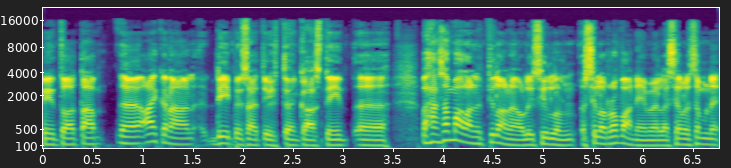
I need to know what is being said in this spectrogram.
Niin tuota, äh, aikanaan Deep Inside yhtyön kanssa, niin äh, vähän samanlainen tilanne oli silloin, silloin Rovaniemellä. Siellä oli semmoinen,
